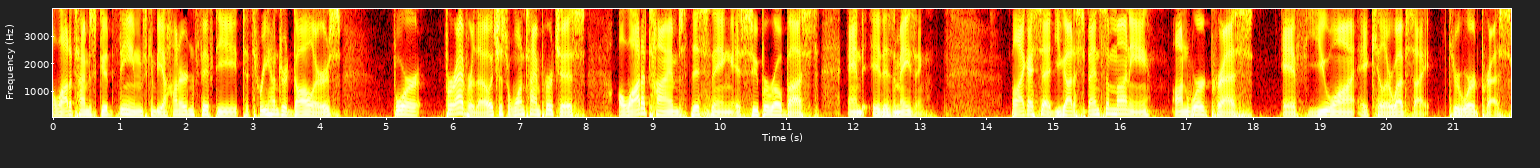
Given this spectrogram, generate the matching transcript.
a lot of times good themes can be 150 to 300 dollars for forever though. It's just a one-time purchase. A lot of times this thing is super robust and it is amazing. But like I said, you got to spend some money on WordPress if you want a killer website through WordPress.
